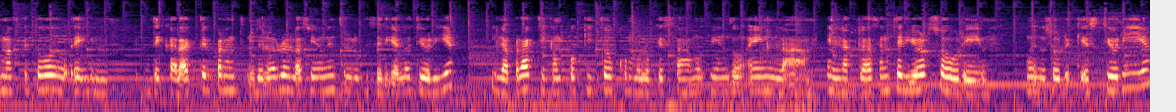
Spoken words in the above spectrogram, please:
más que todo eh, de carácter para entender la relación entre lo que sería la teoría y la práctica, un poquito como lo que estábamos viendo en la, en la clase anterior sobre, bueno, sobre qué es teoría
